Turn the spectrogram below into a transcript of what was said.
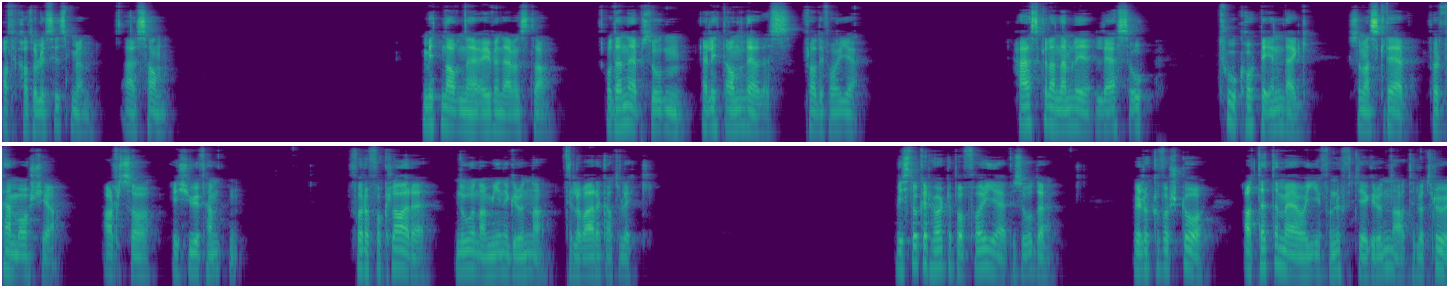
at katolisismen er sann. Mitt navn er Øyvind Evenstad, og denne episoden er litt annerledes fra de forrige. Her skal jeg nemlig lese opp to korte innlegg som jeg skrev for fem år siden, altså i 2015, for å forklare noen av mine grunner til å være katolikk. Hvis dere hørte på forrige episode, vil dere forstå at dette med å gi fornuftige grunner til å tro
